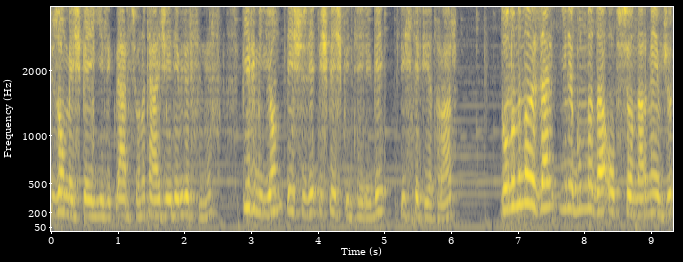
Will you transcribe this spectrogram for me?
115 beygirlik versiyonu tercih edebilirsiniz. 1 milyon 575 bin TL bir liste fiyatı var. Donanıma özel yine bunda da opsiyonlar mevcut.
